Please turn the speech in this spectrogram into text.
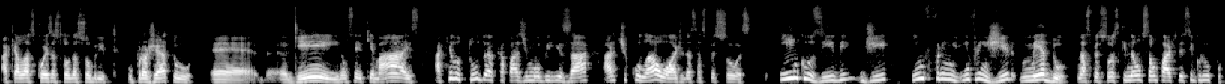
aquelas coisas todas sobre o projeto é, gay, não sei o que mais. Aquilo tudo é capaz de mobilizar, articular o ódio dessas pessoas, inclusive de infringir medo nas pessoas que não são parte desse grupo,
